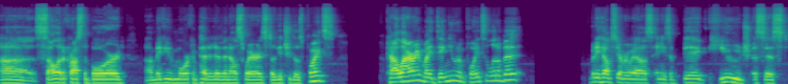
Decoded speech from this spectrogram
uh, solid across the board, uh, make you more competitive and elsewhere, and still get you those points. Kyle Lowry might ding you in points a little bit, but he helps you everywhere else, and he's a big, huge assist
